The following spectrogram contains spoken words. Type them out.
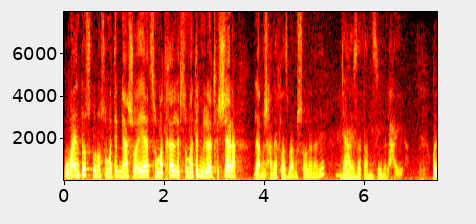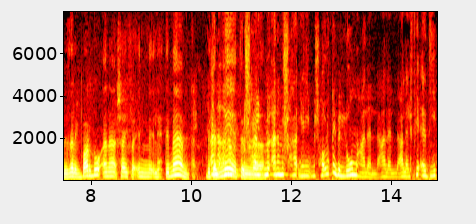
وبعدين تسكن ثم تبني عشوائيات ثم تخلف ثم ترمي الولاد في الشارع. لا مش هنخلص بقى من الشغلانة دي. دي عايزة تنظيم الحقيقة. ولذلك برضو أنا شايفة إن الاهتمام طيب بتنمية أنا, أنا مش هل... أنا مش ه... يعني مش هلقي باللوم على ال... على ال... على الفئة دي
